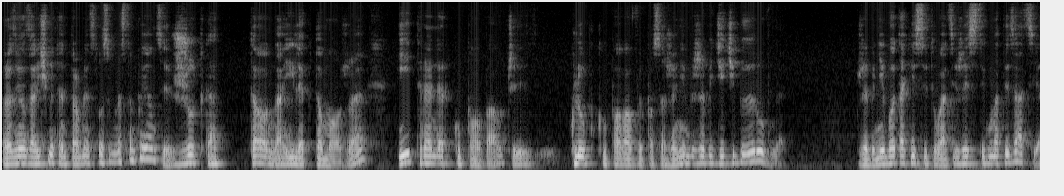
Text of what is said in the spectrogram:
rozwiązaliśmy ten problem w sposób następujący. Rzutka to, na ile kto może i trener kupował, czy klub kupował wyposażenie, żeby dzieci były równe. Żeby nie było takiej sytuacji, że jest stygmatyzacja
